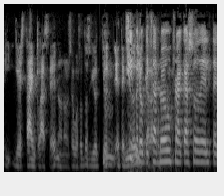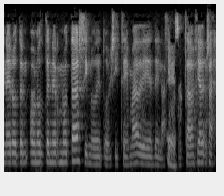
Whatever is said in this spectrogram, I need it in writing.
y está en clase, ¿eh? no, no sé vosotros, yo, mm. he tenido... Sí, pero quizás no es un fracaso del tener o, no tener notas, sino de todo el sistema, de, de la circunstancia. O sea,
